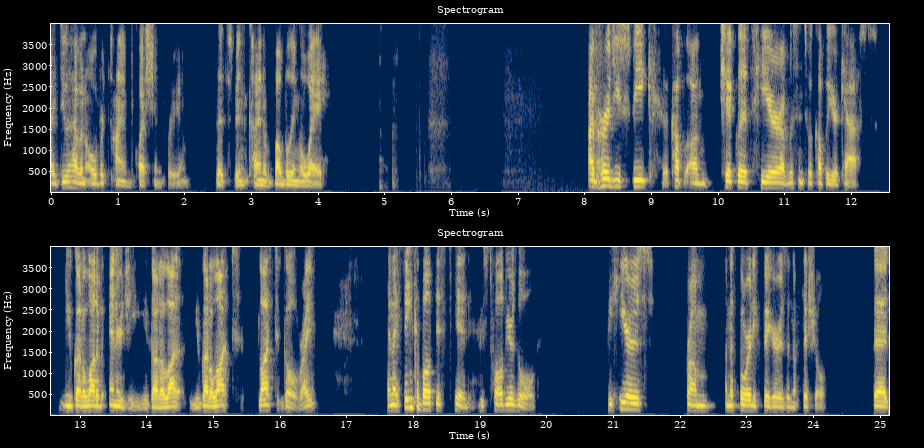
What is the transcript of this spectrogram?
I do have an overtime question for you that's been kind of bubbling away. I've heard you speak a couple on Chiclets here. I've listened to a couple of your casts. You've got a lot of energy. You've got a lot. You've got a lot, lot to go, right? And I think about this kid who's 12 years old, who hears from an authority figure as an official that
